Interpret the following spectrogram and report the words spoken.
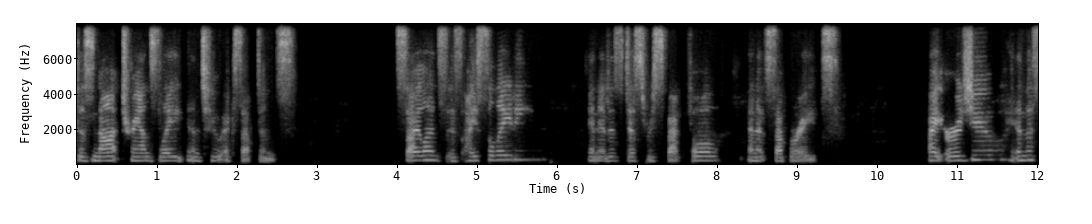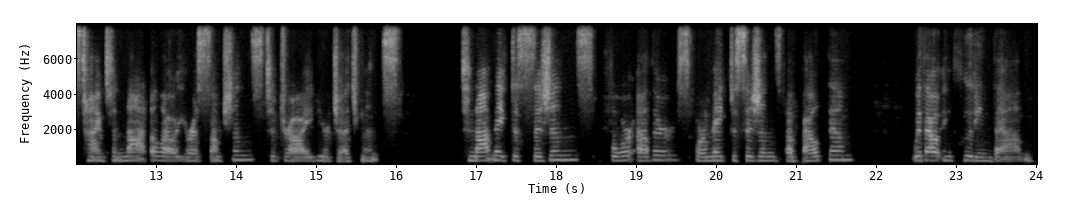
does not translate into acceptance. Silence is isolating and it is disrespectful and it separates. I urge you in this time to not allow your assumptions to drive your judgments to not make decisions for others or make decisions about them without including them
